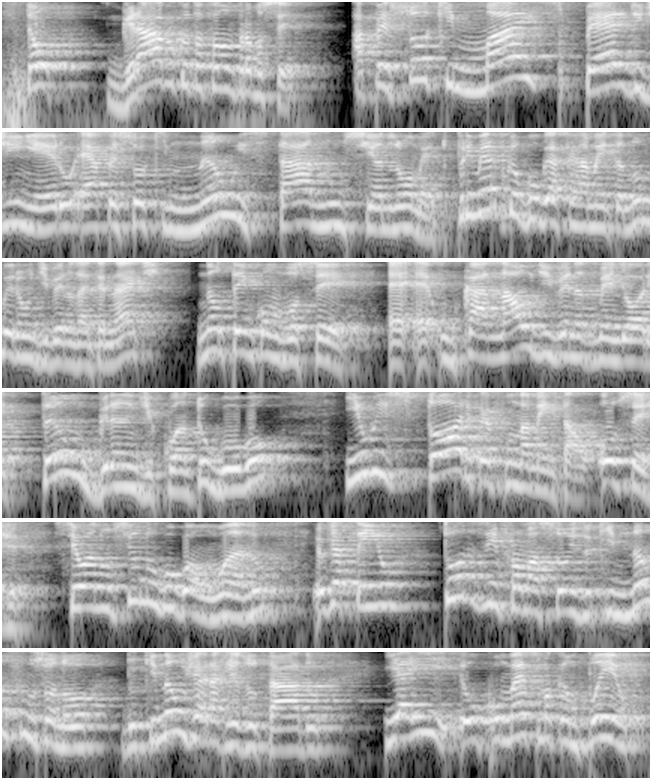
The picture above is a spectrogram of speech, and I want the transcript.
Então, grava o que eu estou falando para você. A pessoa que mais perde dinheiro é a pessoa que não está anunciando no momento. Primeiro, porque o Google é a ferramenta número um de vendas na internet. Não tem como você é, é um canal de vendas melhor e tão grande quanto o Google. E o histórico é fundamental. Ou seja, se eu anuncio no Google há um ano, eu já tenho todas as informações do que não funcionou, do que não gera resultado. E aí eu começo uma campanha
